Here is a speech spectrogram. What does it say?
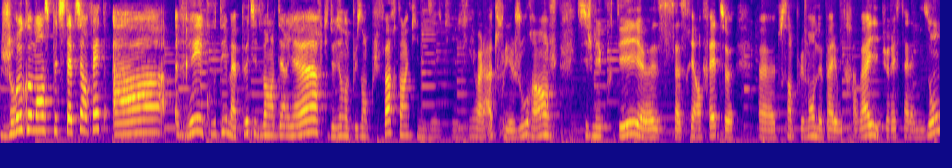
je recommence petit à petit en fait à réécouter ma petite voix intérieure qui devient de plus en plus forte, hein, qui me dit, voilà, tous les jours, hein, si je m'écoutais, euh, ça serait en fait tout simplement ne pas aller au travail et puis rester à la maison.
